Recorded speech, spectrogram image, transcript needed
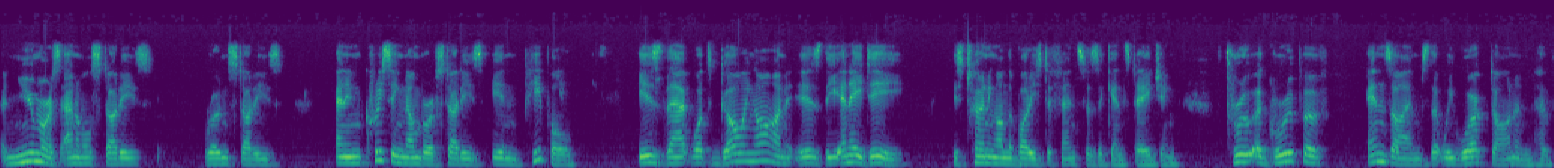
numerous animal studies, rodent studies, an increasing number of studies in people is that what's going on is the NAD is turning on the body's defenses against aging through a group of enzymes that we worked on and have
